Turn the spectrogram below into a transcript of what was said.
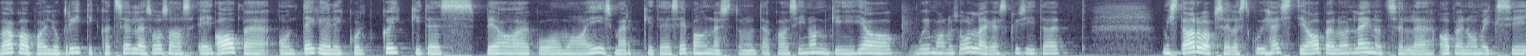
väga palju kriitikat selles osas, et Aabe on tegelikult kõikides peaaegu oma eesmärkides ebaõnnestunud, aga siin ongi hea võimalus Olle käest küsida, et mis ta arvab sellest, kui hästi Aabel on läinud selle Abenomics'i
